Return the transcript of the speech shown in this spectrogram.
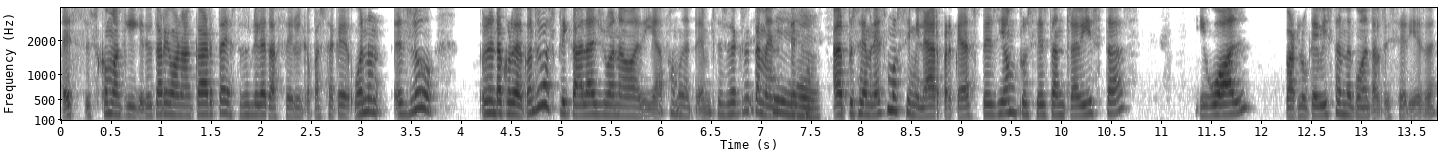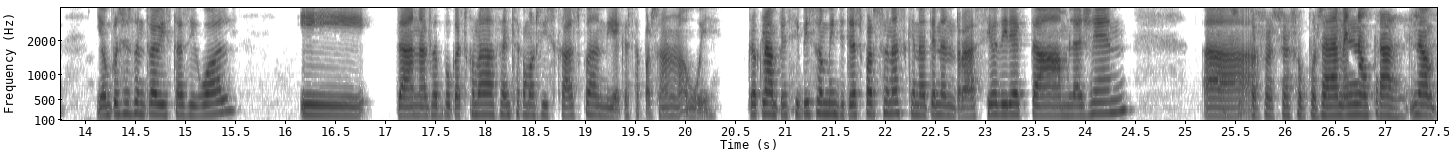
és, és com aquí, que tu t'arriba una carta i estàs obligat a fer-ho. El que passa que... Bueno, és lo... Us en recordeu que ens ho va explicar la Joana Badia fa molt de temps? És exactament... Sí. És, el procediment és molt similar, perquè després hi ha un procés d'entrevistes igual, per lo que he vist en documentals i sèries, eh? Hi ha un procés d'entrevistes igual i tant els advocats com la defensa com els fiscals poden dir aquesta persona no la vull. Però clar, en principi són 23 persones que no tenen relació directa amb la gent, Uh... uh, per això, suposadament neutral. Neu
